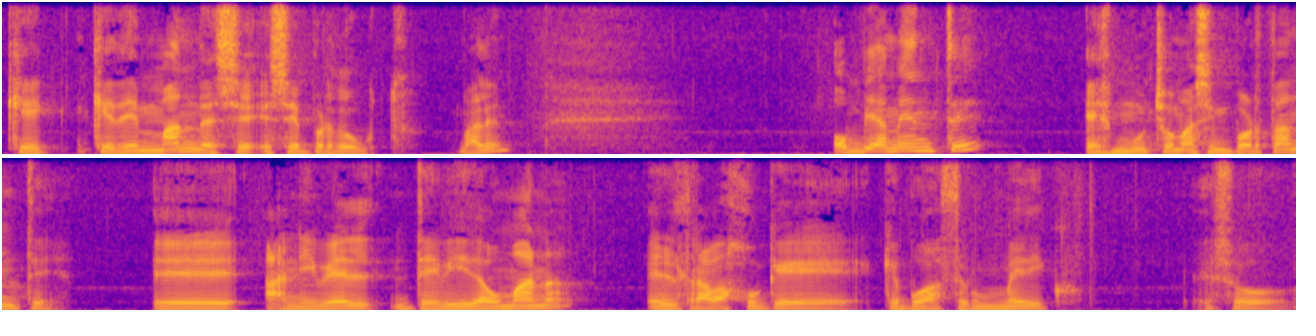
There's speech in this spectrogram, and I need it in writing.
que, demanda ese, producto, ¿vale? Obviamente es mucho más importante eh, a nivel de vida humana el trabajo que, que puede hacer un médico. Eso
